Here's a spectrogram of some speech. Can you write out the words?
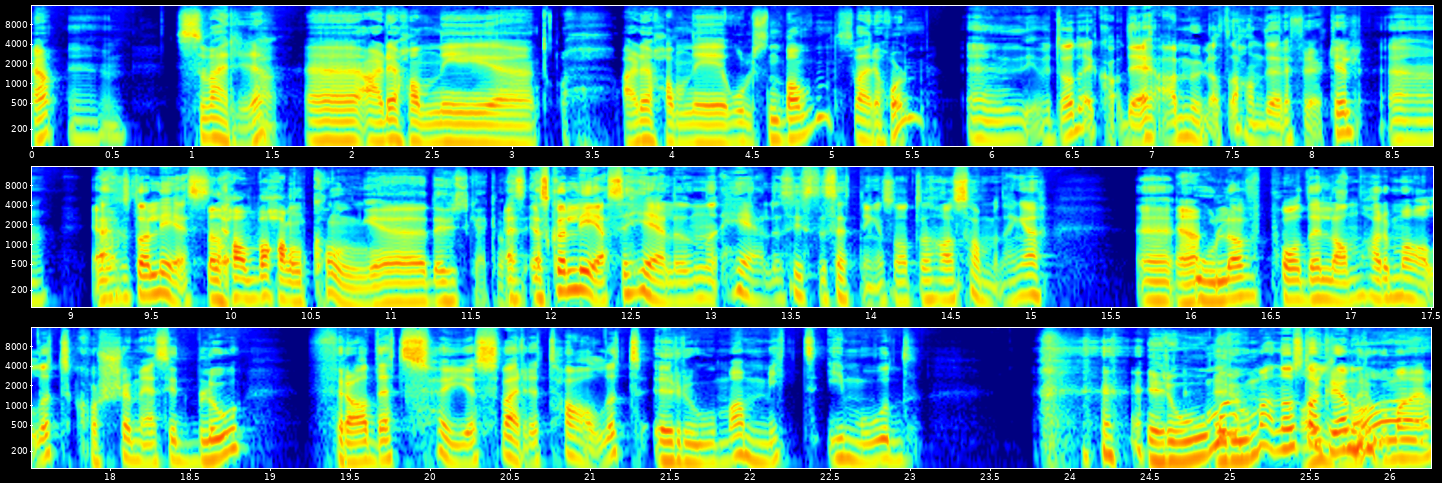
Ja. Eh, Sverre? Eh, er det han i eh, åh, Er det han i Olsenbanden? Sverre Holm? eh, vet du hva, det, kan, det er mulig at det er han de har referert til. Eh, jeg skal da lese Men han var han konge Det husker jeg ikke. Jeg, jeg skal lese hele den hele siste setningen, sånn at den har sammenheng. jeg. Eh, Ja. Olav på det land har malet korset med sitt blod. Fra dets høye Sverre talet, Roma midt i mod. Roma? Roma, Nå snakker vi om nå- Roma, ja.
